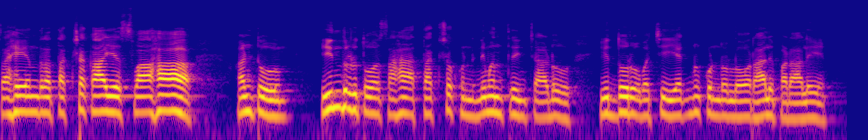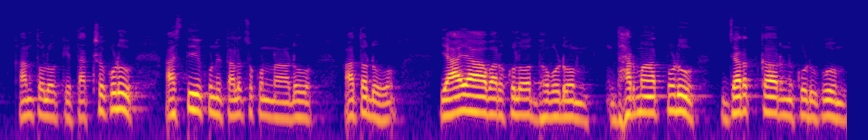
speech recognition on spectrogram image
సహేంద్ర తక్షకాయ స్వాహ! అంటూ ఇంద్రుడితో సహా తక్షకుడిని నిమంత్రించాడు. ఇద్దరు వచ్చి యజ్ఞకుండంలో రాలిపడాలి. అంతలోకి తక్షకుడు అస్థీకుని తలుచుకున్నాడు. అతడు యాయావరకులోద్భవుడు ధర్మాత్ముడు జరత్కారుని కొడుకు.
